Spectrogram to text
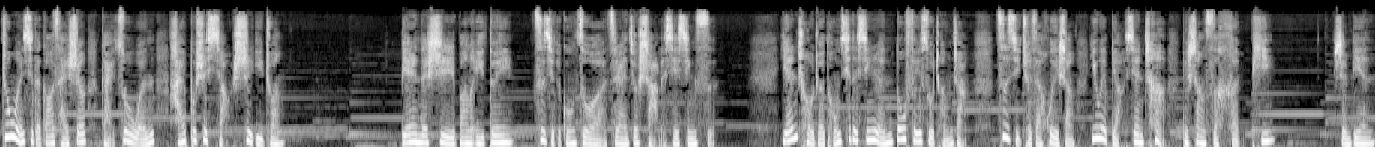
中文系的高材生改作文还不是小事一桩。别人的事帮了一堆。自己的工作自然就少了些心思，眼瞅着同期的新人都飞速成长，自己却在会上因为表现差被上司狠批，身边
